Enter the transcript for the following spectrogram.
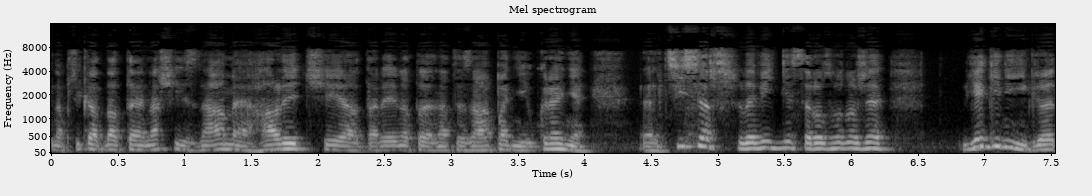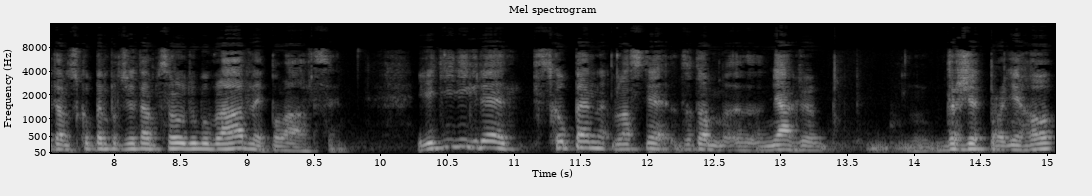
například na té naší známé Haliči a tady na té, na té západní Ukrajině, eh, císař ve Vídni se rozhodl, že jediný, kdo je tam schopen, protože tam celou dobu vládli Poláci, jediný, kdo je schopen vlastně to tam eh, nějak držet pro něho,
